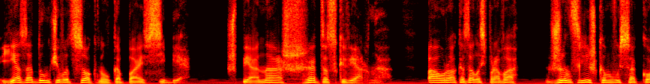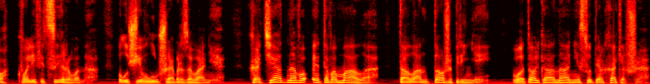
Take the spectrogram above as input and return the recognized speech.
Я задумчиво цокнул, копаясь в себе. Шпионаж — это скверно. Аура оказалась права. Джин слишком высоко квалифицирована, получив лучшее образование. Хотя одного этого мало, талант тоже при ней. Вот только она не суперхакерша,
